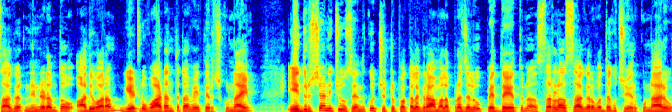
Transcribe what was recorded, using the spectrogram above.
సాగర్ నిండడంతో ఆదివారం గేట్లు వాటంతటవే తెరుచుకున్నాయి. ఈ దృశ్యాన్ని చూసేందుకు చుట్టుపక్కల గ్రామాల ప్రజలు పెద్ద ఎత్తున సరళ సాగర్ వద్దకు చేరుకున్నారు.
